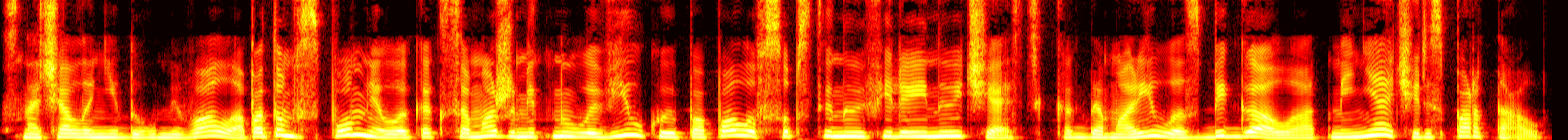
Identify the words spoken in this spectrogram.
Сначала недоумевала, а потом вспомнила, как сама же метнула вилку и попала в собственную филейную часть, когда Марила сбегала от меня через портал.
